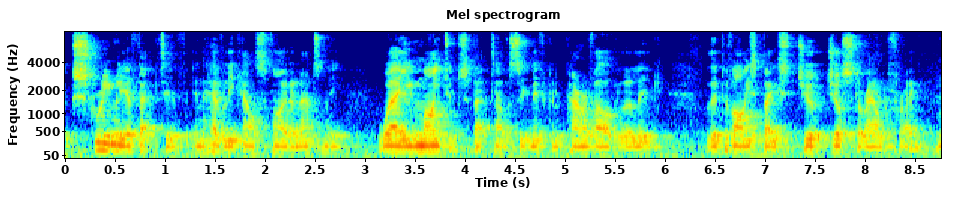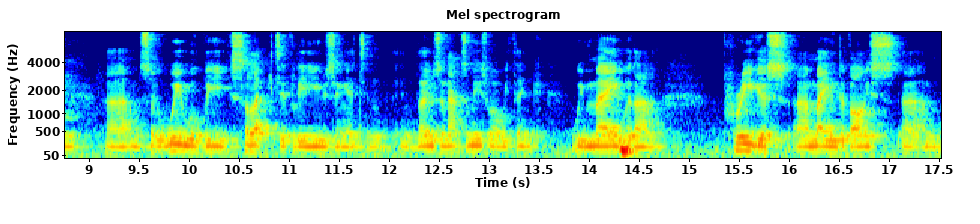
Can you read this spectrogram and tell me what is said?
extremely effective in heavily calcified anatomy where you might expect to have a significant paravalvular leak with a device based ju just around a frame. Mm. Um, so we will be selectively using it in, in those anatomies where we think we may, with our previous uh, main device, um,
